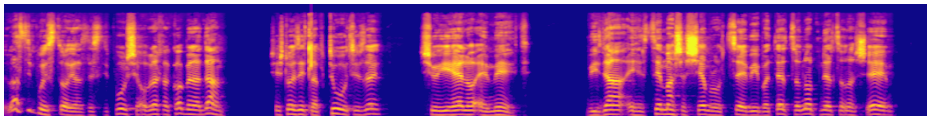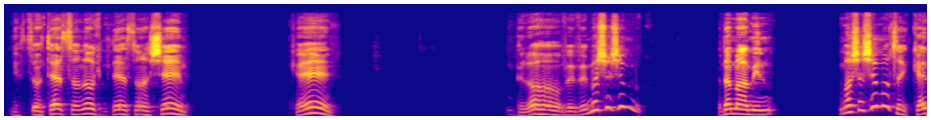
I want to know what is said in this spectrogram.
זה לא סיפור היסטוריה, זה סיפור שהולך על כל בן אדם, שיש לו איזו התלבטות, שזה, שהוא יהיה לו אמת. וידע, יעשה מה שהשם רוצה, ויבטא רצונו פני רצון השם. יבטא רצונו פני רצון השם. כן. ולא, ומה שהשם, אדם מאמין, מה שהשם רוצה, כן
